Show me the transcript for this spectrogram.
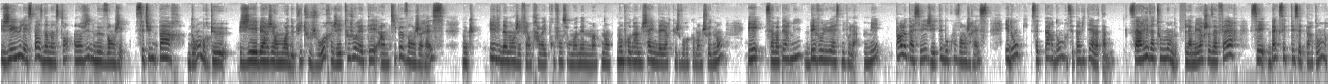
J'ai eu l'espace d'un instant envie de me venger. C'est une part d'ombre que j'ai hébergé en moi depuis toujours. J'ai toujours été un petit peu vengeresse. Donc, évidemment, j'ai fait un travail profond sur moi-même maintenant. Mon programme Shine, d'ailleurs, que je vous recommande chaudement. Et ça m'a permis d'évoluer à ce niveau-là. Mais par le passé, j'ai été beaucoup vengeresse. Et donc, cette part d'ombre s'est invitée à la table. Ça arrive à tout le monde. La meilleure chose à faire, c'est d'accepter cette part d'ombre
